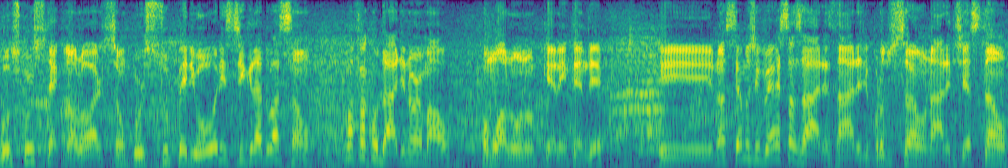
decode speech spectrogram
Os cursos tecnológicos são cursos superiores de graduação, uma faculdade normal, como o aluno quer entender. E nós temos diversas áreas, na área de produção, na área de gestão,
